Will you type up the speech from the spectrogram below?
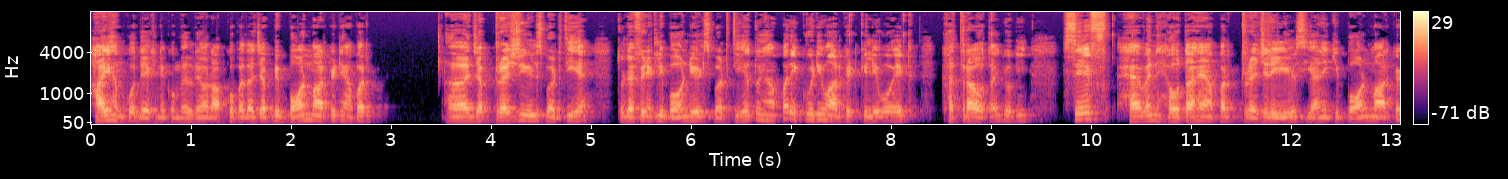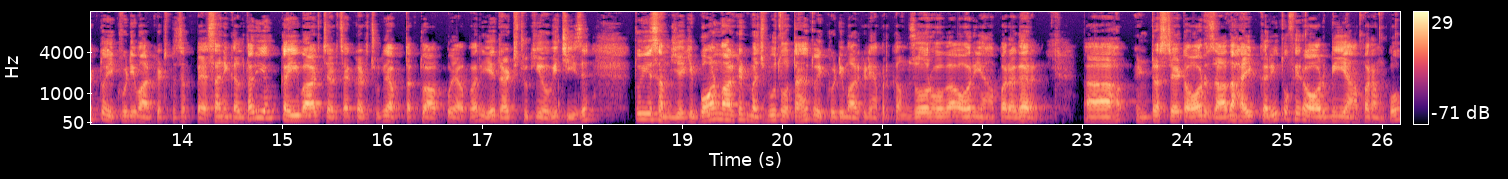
हाई हमको देखने को मिल रहे हैं। और आपको पता है, जब भी बॉन्ड मार्केट यहाँ पर जब ट्रेजरी यील्ड्स बढ़ती है तो डेफिनेटली बॉन्ड यील्ड्स बढ़ती है तो यहाँ पर इक्विटी मार्केट के लिए वो एक खतरा होता है, क्योंकि सेफ़ हेवन होता है यहाँ पर ट्रेजरी यील्ड्स यानी कि बॉन्ड मार्केट तो इक्विटी मार्केट में से पैसा निकलता है, ये हम कई बार चर्चा कर चुके हैं, अब तक तो आपको यहाँ पर ये रट चुकी होगी चीज़ें तो ये समझिए कि बॉन्ड मार्केट मज़बूत होता है तो इक्विटी मार्केट यहाँ पर कमज़ोर होगा, और यहाँ पर अगर इंटरेस्ट रेट और ज़्यादा हाइक करी तो फिर और भी यहाँ पर हमको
